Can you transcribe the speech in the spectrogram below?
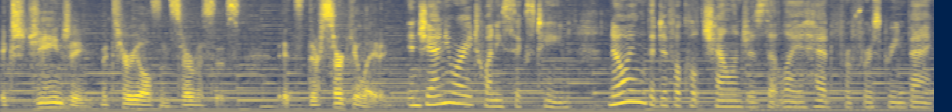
exchanging materials and services. It's, they're circulating. In January 2016, knowing the difficult challenges that lay ahead for First Green Bank,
